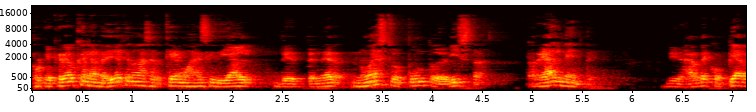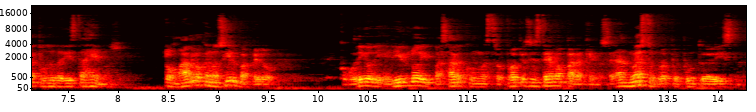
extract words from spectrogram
porque creo que en la medida que nos acerquemos a ese ideal de tener nuestro punto de vista realmente, y dejar de copiar puntos de vista ajenos, tomar lo que nos sirva, pero como digo, digerirlo y pasar con nuestro propio sistema para que nos sea nuestro propio punto de vista.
